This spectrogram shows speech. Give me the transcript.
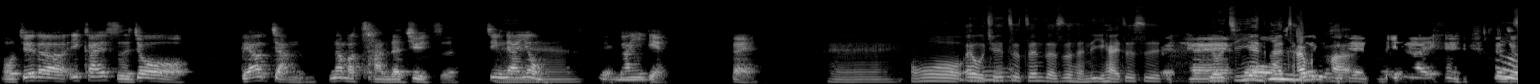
我觉得一开始就不要讲那么长的句子，尽量用简单一点。对。哎，哦，哎，我觉得这真的是很厉害，这是有经验的才会不怕。真的，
